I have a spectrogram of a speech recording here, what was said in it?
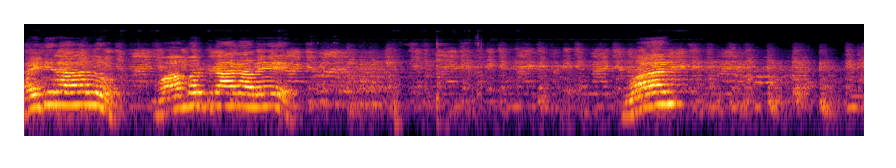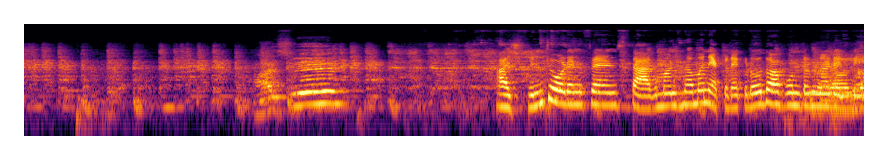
బయటికి రావాలి. మా అమ్మకి రాగాలి వన్ అశ్విన్ అశ్విన్ చూడండి ఫ్రెండ్స్ తాగమంటున్నామని ఎక్కడెక్కడో దాక్కుంటున్నాడు వెళ్ళి.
